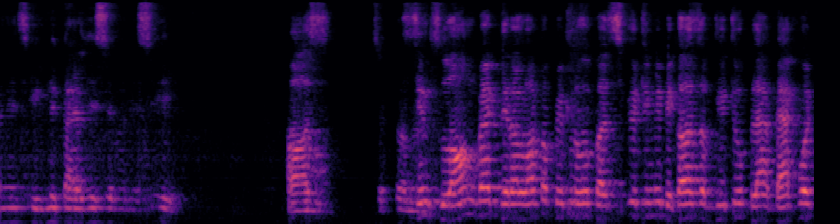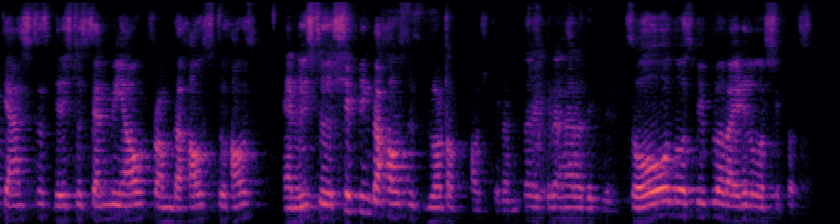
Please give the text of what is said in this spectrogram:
అనేసి ఇల్లు ఖాళీ చేసేమనేసి Uh, చెప్తాను since long back, there are a lot of people who are persecuting me because of due to black, backward castes. They used to send me out from the house to house, and we still shipping the houses lot of house. So all those people are idol worshippers.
